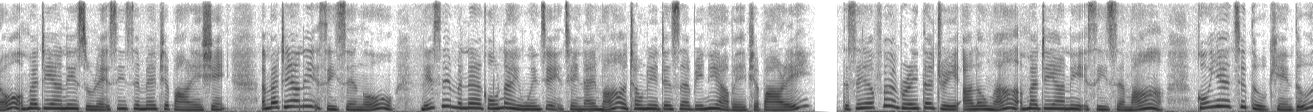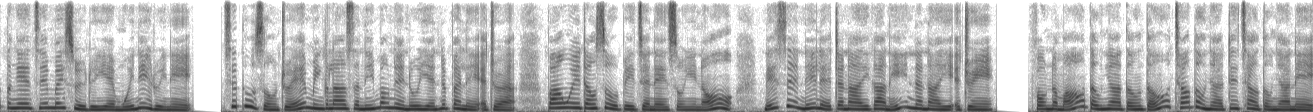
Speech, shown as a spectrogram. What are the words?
တော့အမတ်တရားနေ့ဆိုတဲ့အစီအစဉ်ပဲဖြစ်ပါတယ်ရှင်။အမတ်တရားနေ့အစီအစဉ်ကိုနေ့စဉ်မနက်9:00နာရီဝန်းကျင်အချိန်တိုင်းမှာထုံနေတင်ဆက်ပေးနေရပဲဖြစ်ပါတယ်။တစင်အဖွင့်ပရိသတ်တွေအားလုံးကအမတ်တရားနေ့အစီအစဉ်မှာကိုယ့်ရဲ့ချစ်သူခင်သူတငယ်ချင်းမိတ်ဆွေတွေရဲ့မွေးနေ့တွေနဲ့ ချစ်သူဆောင်တွေမင်္ဂလာဇနီးမောင်နှံတို့ရဲ့နှစ်ပတ်လည်အတွက်ပါဝင်တောင်းဆိုပေးခြင်းနဲ့ဆိုရင်တော့နေ့စဉ်နေ့လယ်တနာရီကနေ2နာရီအတွင်းဖုန်းနံပါတ်3933631639နဲ့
